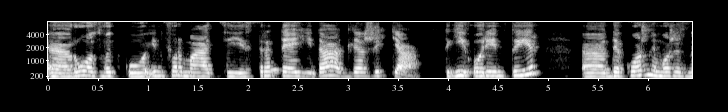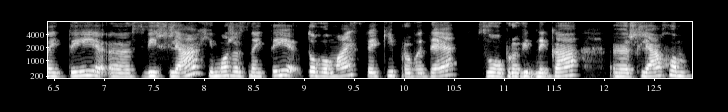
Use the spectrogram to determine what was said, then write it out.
е, розвитку, інформації, стратегії да, для життя. Такий орієнтир, де кожен може знайти е, свій шлях і може знайти того майстра, який проведе свого провідника е, шляхом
